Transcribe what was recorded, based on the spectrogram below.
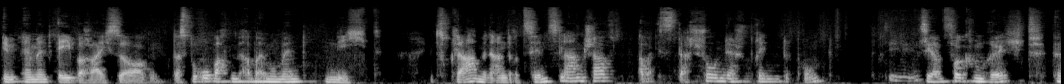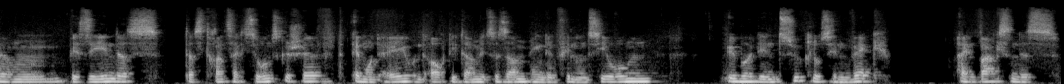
im M&A-Bereich sorgen. Das beobachten wir aber im Moment nicht. Jetzt klar haben wir eine andere Zinslandschaft, aber ist das schon der springende Punkt? Sie haben vollkommen recht. Ähm, wir sehen, dass das Transaktionsgeschäft M&A und auch die damit zusammenhängenden Finanzierungen über den Zyklus hinweg ein wachsendes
